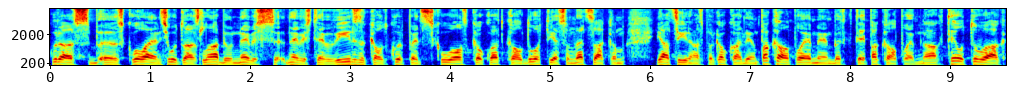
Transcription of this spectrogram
kurās skolēns jūtās labi un nevis, nevis tevi virza kaut kur pēc skolas, kaut ko atkal doties, un vecākam jācīnās par kaut kādiem pakalpojumiem, bet tie pakalpojumi nāk tev tuvāk.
